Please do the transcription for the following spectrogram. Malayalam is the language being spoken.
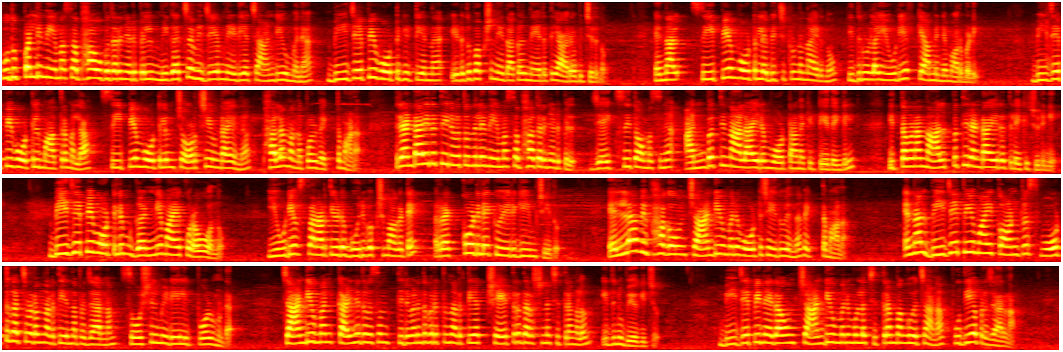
പുതുപ്പള്ളി നിയമസഭാ ഉപതെരഞ്ഞെടുപ്പിൽ മികച്ച വിജയം നേടിയ ചാണ്ടിയുമ്മന് ബി ജെ പി വോട്ട് കിട്ടിയെന്ന് ഇടതുപക്ഷ നേതാക്കൾ നേരത്തെ ആരോപിച്ചിരുന്നു. എന്നാൽ സി പി എം വോട്ട് ലഭിച്ചിട്ടുണ്ടെന്നായിരുന്നു ഇതിനുള്ള യു ഡി എഫ് ക്യാമ്പിന്റെ മറുപടി. ബി ജെ പി വോട്ടിൽ മാത്രമല്ല സി പി എം വോട്ടിലും ചോർച്ചയുണ്ടായെന്ന് ഫലം വന്നപ്പോൾ വ്യക്തമാണ്. രണ്ടായിരത്തി ഇരുപത്തൊന്നിലെ നിയമസഭാ തെരഞ്ഞെടുപ്പിൽ ജെയ്ക്സി തോമസിന് അൻപത്തിനാലായിരം വോട്ടാണ് കിട്ടിയതെങ്കിൽ ഇത്തവണ നാൽപ്പത്തിരണ്ടായിരത്തിലേക്ക് ചുരുങ്ങി. ബി ജെ പി വോട്ടിലും ഗണ്യമായ കുറവ് വന്നു. യു ഡി എഫ് സ്ഥാനാർത്ഥിയുടെ ഭൂരിപക്ഷമാകട്ടെ റെക്കോർഡിലേക്ക് ഉയരുകയും ചെയ്തു. എല്ലാ വിഭാഗവും ചാണ്ടിയുമ്മന് വോട്ട് ചെയ്തു എന്ന് വ്യക്തമാണ്. എന്നാൽ ബി ജെ പിയുമായി കോൺഗ്രസ് വോട്ട് കച്ചവടം നടത്തിയെന്ന പ്രചാരണം സോഷ്യൽ മീഡിയയിൽ ഇപ്പോഴുമുണ്ട്. ചാണ്ടിയുമ്മൻ കഴിഞ്ഞ ദിവസം തിരുവനന്തപുരത്ത് നടത്തിയ ക്ഷേത്ര ദർശന ചിത്രങ്ങളും ഇതിനുപയോഗിച്ചു. ബി ജെ പി നേതാവും ചാണ്ടിയുമ്മനുമുള്ള ചിത്രം പങ്കുവച്ചാണ് പുതിയ പ്രചാരണം.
